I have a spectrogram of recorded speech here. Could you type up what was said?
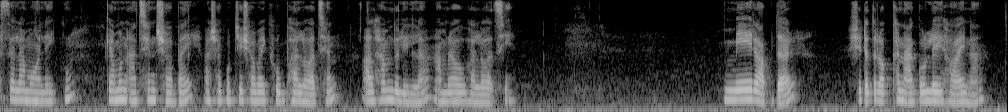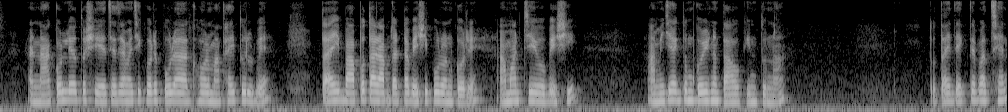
আসসালামু আলাইকুম। কেমন আছেন সবাই? আশা করছি সবাই খুব ভালো আছেন। আলহামদুলিল্লাহ, আমরাও ভালো আছি। মেয়ের আবদার, সেটা তো রক্ষা না করলেই হয় না। আর না করলেও তো সে চেঁচামেচি করে পুরা ঘর মাথায় তুলবে। তাই বাপও তার আবদারটা বেশি পূরণ করে, আমার চেয়েও বেশি। আমি যে একদম করি না, তাও কিন্তু না। তো তাই দেখতে পাচ্ছেন।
